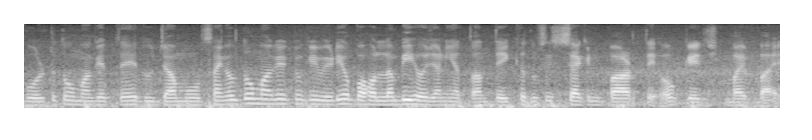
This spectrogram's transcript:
ਬੋਲਟ ਧੋਵਾਂਗੇ ਤੇ ਦੂਜਾ ਮੋਟਰਸਾਈਕਲ ਧੋਵਾਂਗੇ ਕਿਉਂਕਿ ਵੀਡੀਓ ਬਹੁਤ ਲੰਬੀ ਹੋ ਜਾਣੀ ਆ ਤਾਂ ਦੇਖਿਓ ਤੁਸੀਂ ਸੈਕਿੰਡ ਪਾਰਟ ਤੇ। Okay ji bye bye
